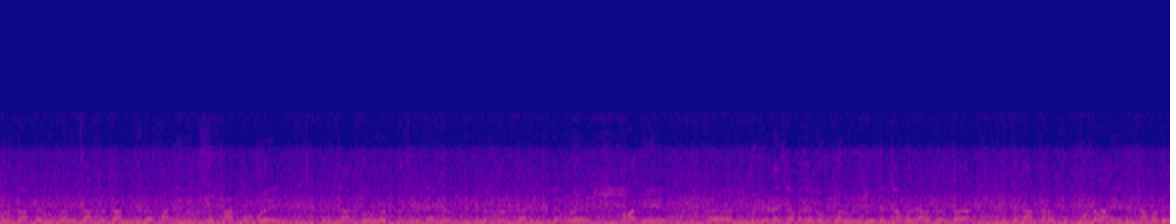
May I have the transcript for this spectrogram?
परंतु आपल्या लोकांनी चांगलं काम केलं पाणी व्यवस्थित मारल्यामुळे आणि त्याचबरोबर खाजगी टँकर देखील मदतकार्य केल्यामुळे आग ही लिमिटेड याच्यामध्ये लवकर विजली त्याच्यामध्ये. आदरता त्याचा कारखाना खूप मोठा आहे त्याच्यामध्ये.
